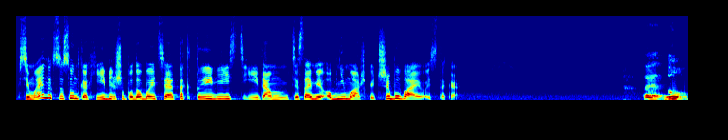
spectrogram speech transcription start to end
В сімейних стосунках їй більше подобається тактильність і там ті самі обнімашки. Чи буває ось таке? Е, ну,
